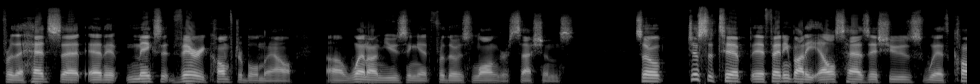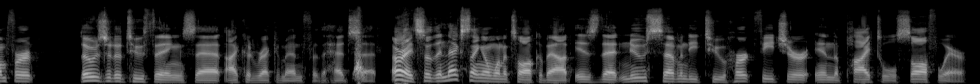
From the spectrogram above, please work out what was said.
for the headset. And it makes it very comfortable now uh, when I'm using it for those longer sessions. So just a tip, if anybody else has issues with comfort, those are the two things that I could recommend for the headset. All right, so the next thing I want to talk about is that new 72 Hertz feature in the PiTool software.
